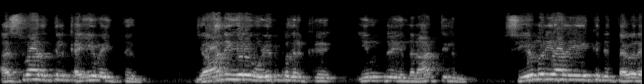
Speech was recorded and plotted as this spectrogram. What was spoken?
அஸ்வாரத்தில் கையை வைத்து ஜாதிகளை ஒழிப்பதற்கு இன்று இந்த நாட்டிலும் சுயமரியாதை இயக்கத்தை தவிர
